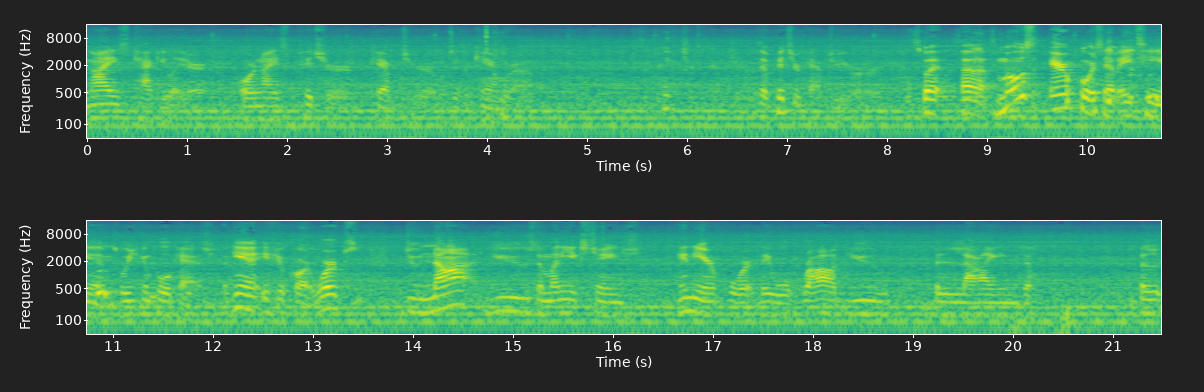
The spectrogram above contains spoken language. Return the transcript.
nice calculator or a nice picture capture, which is a camera. It's A picture. Capture. It's a picture capture. But uh, most airports have ATMs where you can pull cash. Again, if your card works, do not use the money exchange in the airport. They will rob you blind. But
